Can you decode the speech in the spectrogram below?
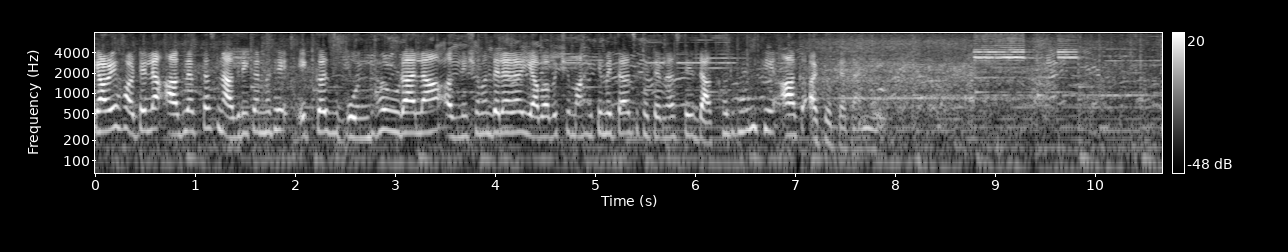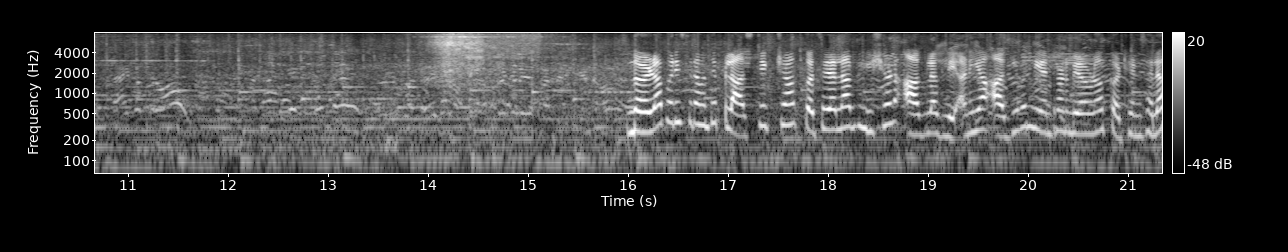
यावेळी हॉटेलला आग लागताच नागरिकांमध्ये एकच गोंधळ उडाला. अग्निशमन दलाला याबाबतची माहिती मिळताच घटनास्थळी दाखल होऊन ही आग आटोक्यात आणली. नोएडा परिसरामध्ये प्लास्टिकच्या कचऱ्याला भीषण आग लागली आणि या आगीवर नियंत्रण मिळवणं कठीण झालं.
